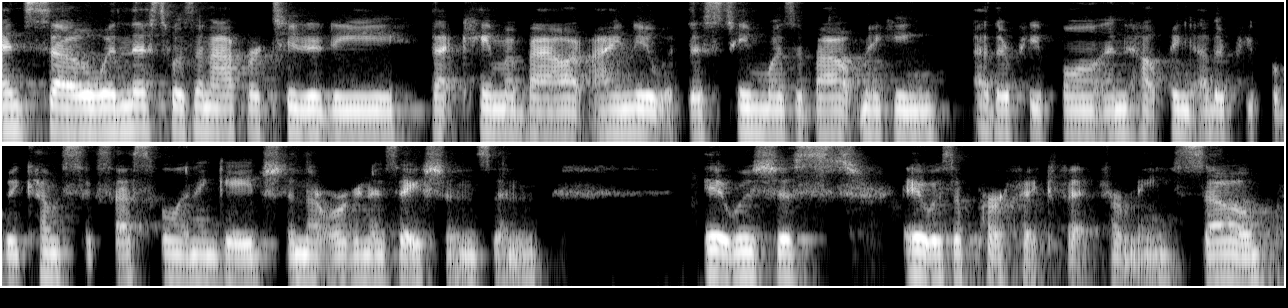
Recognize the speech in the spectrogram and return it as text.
and so when this was an opportunity that came about, I knew what this team was about making other people and helping other people become successful and engaged in their organizations. And it was just, it was a perfect fit for me. So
